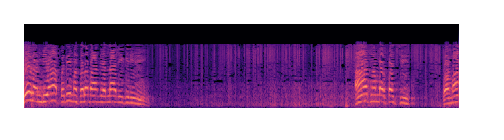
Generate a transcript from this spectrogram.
ټول انبیا په دې مسله باندې الله لګري دي آیت نمبر 25 وما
